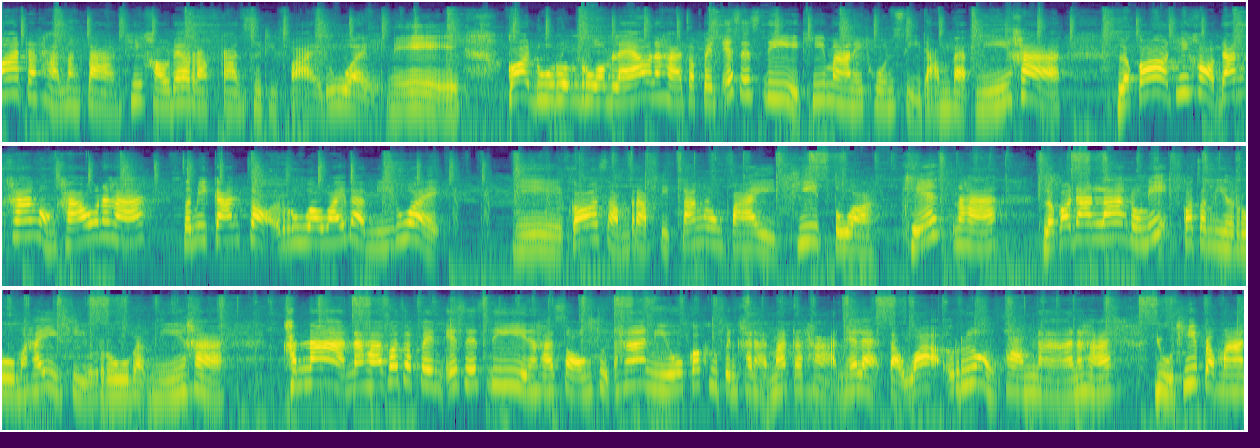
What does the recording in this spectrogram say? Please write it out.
มาตรฐานต่างๆ ที่เขาได้รับการเซอร์ติฟายด้วยนี่ก็ดูรวมๆแล้วนะคะ จะเป็น SSD ที่มาในโทนสีดำแบบนี้ค่ะ แล้วก็ที่ขอบด้านข้างของเขานะคะ จะมีการเจาะรูไว้แบบนี้ด้วย นี่ก็สำหรับติดตั้งลงไปที่ตัวเคสนะคะ แล้วก็ด้านล่างตรงนี้ก็จะมีรูมาให้อีก 4 รูแบบนี้ค่ะ ขนาดนะคะก็จะเป็น SSD นะคะ 2.5 นิ้วก็คือเป็นขนาดมาตรฐานเนี่ยแหละ แต่ว่าเรื่องของความหนานะคะ อยู่ที่ประมาณ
